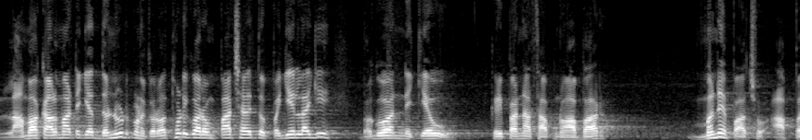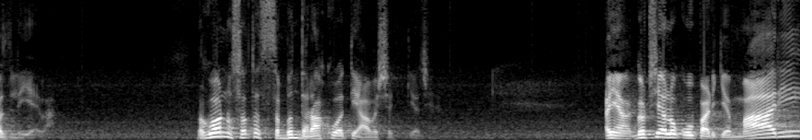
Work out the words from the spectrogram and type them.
લાંબા કાળ માટે ગયા, દંડુટ પણ કરવા. થોડીક વાર પાછા આવે તો પગે લાગી. ભગવાનને કેવું કૃપાનાથ, આપનો આભાર. મને પાછો આપ જ લઈ આવ્યા. ભગવાનનો સતત સંબંધ રાખવો અતિ આવશ્યક છે. અહીંયા ગઠિયા લોકો ઉપાડી ગયા. મારી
